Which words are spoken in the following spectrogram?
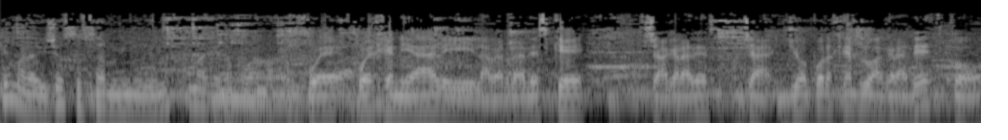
Qué maravilloso ser niño. Que no fue, fue genial y la verdad es que o sea, agradezco, o sea, yo por ejemplo agradezco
